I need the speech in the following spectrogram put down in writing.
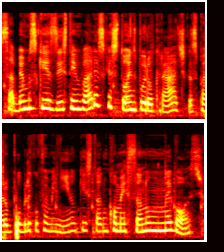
Sabemos que existem várias questões burocráticas para o público feminino que estão começando um negócio.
